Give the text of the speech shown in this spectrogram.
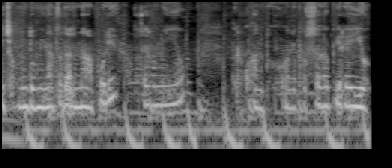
diciamo dominata dal Napoli, parer mio, per quanto ne possa capire io,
